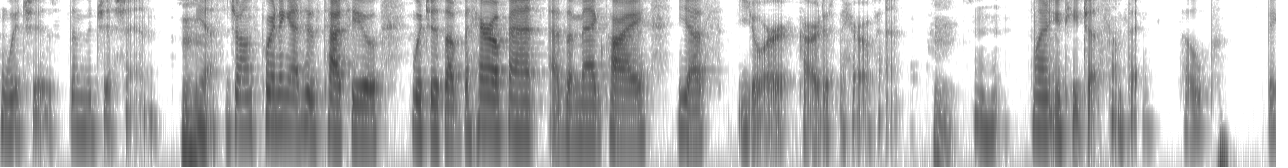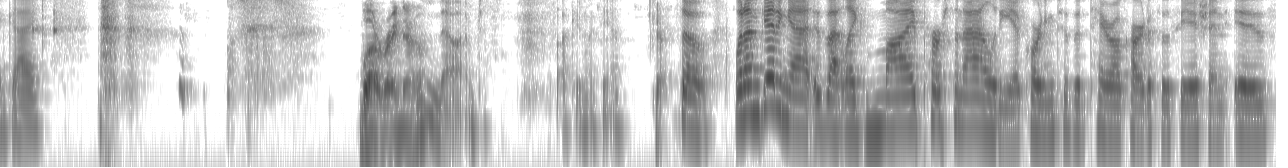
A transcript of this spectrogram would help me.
which is the magician. Mhm. Yes, John's pointing at his tattoo, which is of the Hierophant as a magpie. Yes, your card is the Hierophant. Hmm. Mhm. Why don't you teach us something, Pope? Big guy? What right now? No, I'm just fucking with you. Okay. So, what I'm getting at is that, like, my personality, according to the Tarot Card Association, is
